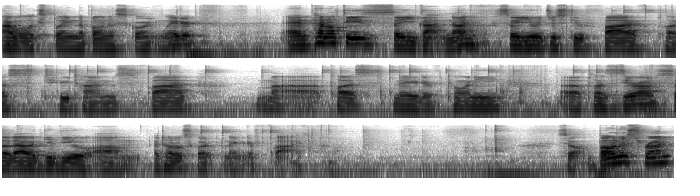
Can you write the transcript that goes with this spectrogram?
I will explain the bonus scoring later. And penalties, so you got none. So you would just do 5 plus 2 times 5 uh, plus negative 20 uh, plus 0. So that would give you um, a total score of negative 5. So bonus run,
